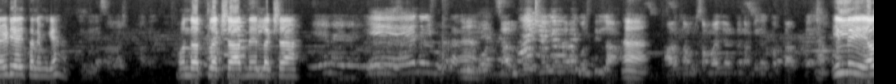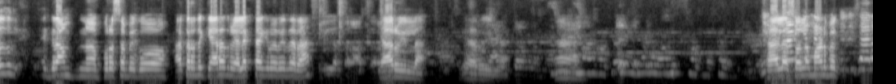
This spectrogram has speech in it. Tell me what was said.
ಐಡಿಯಾ ಆಯ್ತಾ ನಿಮ್ಗೆ? ಒಂದ್ ಹತ್ತು ಲಕ್ಷ ಹದಿನೈದು ಲಕ್ಷ? ಏನಿಲ್ಲ ಬಿಡ್ತಾರೆ ಹೋದ್ ಸರ್ ಎಲ್ಲೆಲ್ಲಿ ಇದಾರೋ ಗೊತ್ತಿಲ್ಲ. ಹಾ. ಆದ್ರೆ ನಮ್ಮ ಸಮಾಜ ಅಂತ ನಮಗೆ ಗೊತ್ತಾಗ್ತಾ ಇಲ್ಲ. ಇಲ್ಲಿ ಯಾವ್ದು ಗ್ರಾಮ ನ- ಪುರಸಭೆಗೋ ಆ ತರದಕ್ಕೆ ಯಾರಾದ್ರೂ ಎಲೆಕ್ಟ್ ಆಗಿರೋರು ಇದಾರ ಇಲ್ಲ ಸರ್ ಆ ಥರ ಯಾರು ಇಲ್ಲ. ಯಾರು ಇಲ್ಲ. ಹಾ. ಸಾಲ ಸೋಲ ಮಾಡ್ಬೇಕು. ಸರ್?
